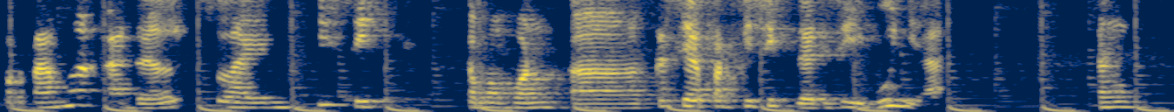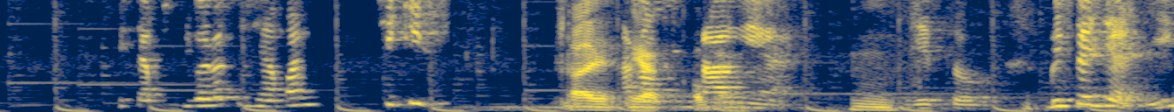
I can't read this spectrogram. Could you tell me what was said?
pertama adalah selain fisik kemampuan eh, kesiapan fisik dari si ibunya dan kesiapan juga ada kesiapan psikis Hai, atau ya. Mentalnya. Hmm. gitu. Bisa jadi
